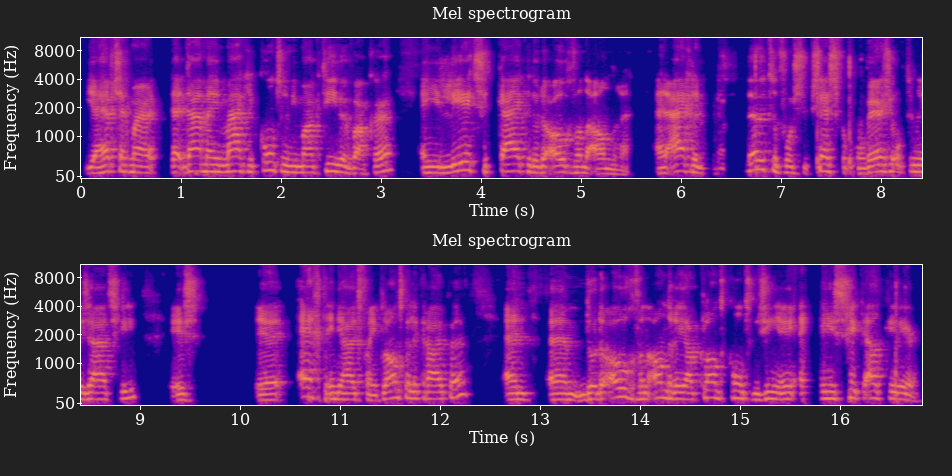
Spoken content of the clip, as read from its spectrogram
je hebt zeg maar, daarmee maak je continu die marketeer wakker en je leert ze kijken door de ogen van de anderen. En eigenlijk de sleutel voor succes voor conversieoptimalisatie is echt in die huid van je klant willen kruipen. En um, door de ogen van anderen jouw klant continu zien en je schrikt elke keer weer.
